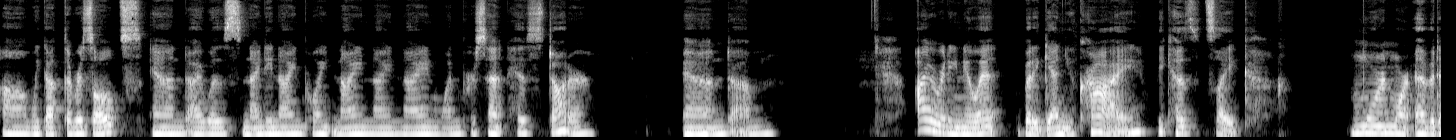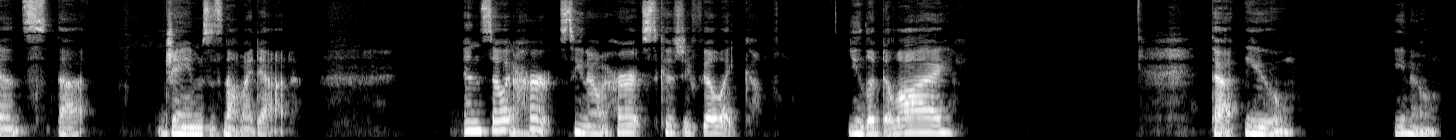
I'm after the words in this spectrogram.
Um, we got the results, and I was 99.9991% his daughter. And um, I already knew it, but again, you cry because it's like more and more evidence that James is not my dad. And so it mm-hmm. hurts, you know, it hurts because you feel like you lived a lie, that you, you know,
